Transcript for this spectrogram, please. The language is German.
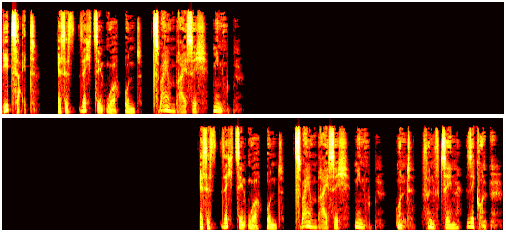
Die Zeit. Es ist 16 Uhr und 32 Minuten. Es ist 16 Uhr und 32 Minuten und 15 Sekunden.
